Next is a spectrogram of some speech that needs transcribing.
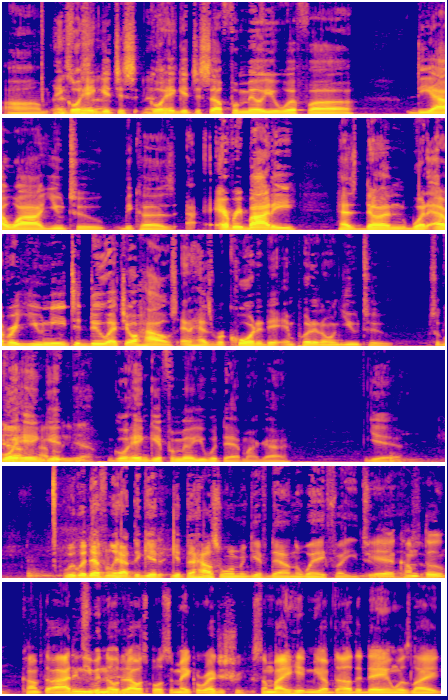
Um, and That's go ahead and get your That's go ahead get yourself familiar with uh, DIY YouTube because everybody has done whatever you need to do at your house and has recorded it and put it on YouTube. So go Yeah, ahead and I get believe it. go ahead and get familiar with that, my guy. Yeah. We would definitely have to get get the housewarming gift down the way for you too. Yeah, man. come So- through, come through. I didn't even know that. I was supposed to make a registry. Somebody hit me up the other day and was like,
